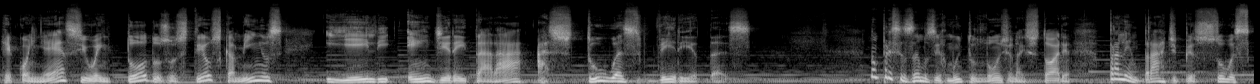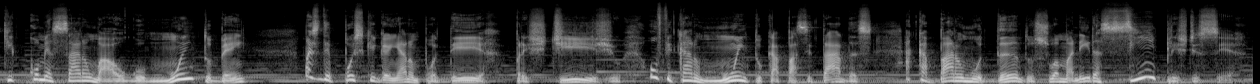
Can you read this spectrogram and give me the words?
Reconhece-o em todos os teus caminhos e ele endireitará as tuas veredas. Não precisamos ir muito longe na história para lembrar de pessoas que começaram algo muito bem, mas depois que ganharam poder, prestígio ou ficaram muito capacitadas, acabaram mudando sua maneira simples de ser.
